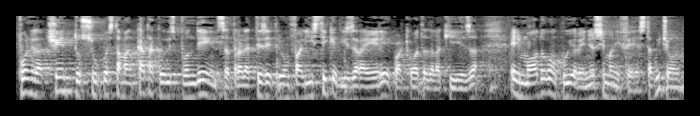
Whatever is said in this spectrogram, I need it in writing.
pone l'accento su questa mancata corrispondenza tra le attese trionfalistiche di Israele e qualche volta della Chiesa e il modo con cui il regno si manifesta. Qui c'è un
